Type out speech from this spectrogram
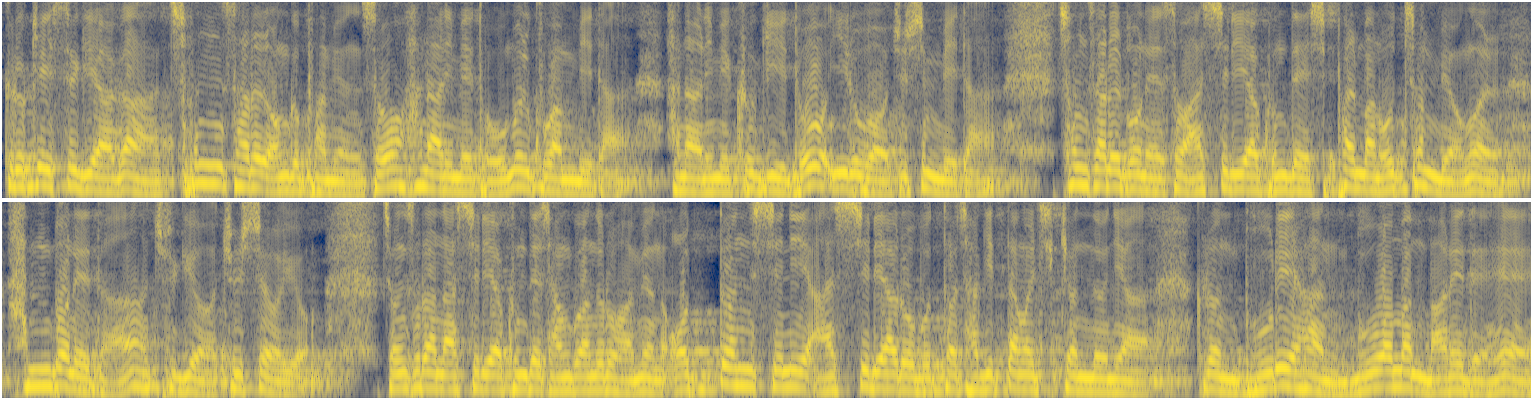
그렇게 이스기야가 천사를 언급하면서 하나님의 도움을 구합니다. 하나님이 그 기도 이루어 주십니다. 천사를 보내서 아시리아 군대 18만 5천 명을 한 번에 다 죽여 주셔요. 전술한 아시리아 군대 장관으로 하면 어떤 신이 아시리아로부터 자기 땅을 지켰느냐 그런 무례한 무엄한 말에 대해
